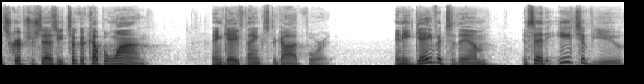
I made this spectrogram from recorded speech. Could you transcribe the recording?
The scripture says he took a cup of wine and gave thanks to God for it. And he gave it to them and said, Each of you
